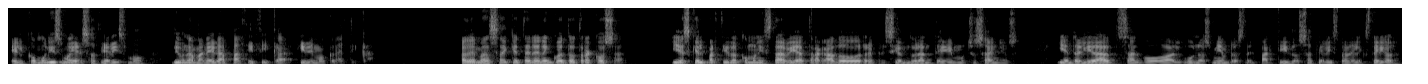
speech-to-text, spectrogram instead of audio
el comunismo y el socialismo de una manera pacífica y democrática. Además hay que tener en cuenta otra cosa, y es que el Partido Comunista había tragado represión durante muchos años, y en realidad, salvo algunos miembros del Partido Socialista del Exterior,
